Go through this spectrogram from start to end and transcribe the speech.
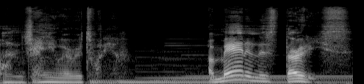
on January 20th. A man in his 30s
